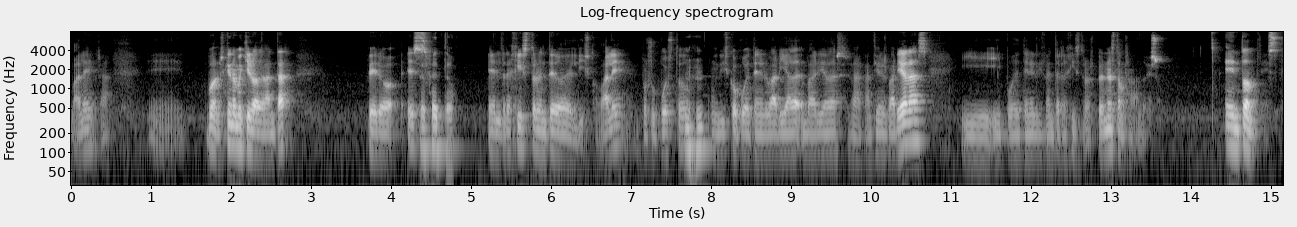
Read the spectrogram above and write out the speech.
¿vale? O sea, eh, bueno, es que no me quiero adelantar, pero es Perfecto. el registro entero del disco, ¿vale? Por supuesto, un disco puede tener variada- variadas, o sea, canciones variadas y, y puede tener diferentes registros, pero no estamos hablando de eso. Entonces,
